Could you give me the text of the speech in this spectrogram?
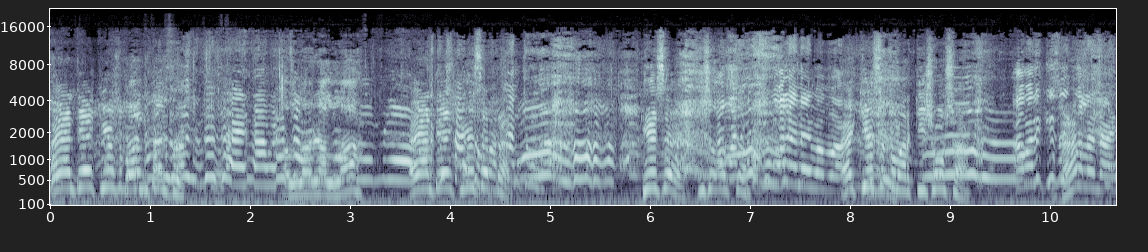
এই আন্টি কি হয়েছে বলেন কি হয়েছে? আল্লাহ। রে আল্লাহ এই আন্টি কি হয়েছে আপনার কি হয়েছে কি সমস্যা এই কি হয়েছে তোমার? কি সমস্যা? আমার কিছু হ্যাঁ? বলে নাই।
